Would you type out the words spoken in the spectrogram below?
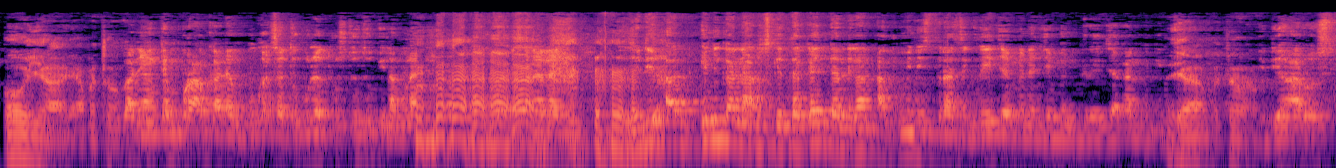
Oh iya, ya betul. Bukan yang temporal kadang buka satu bulan terus tutup hilang lagi. Jadi ad- ini kan harus kita kaitkan dengan administrasi gereja, manajemen gereja kan begitu. Ya betul. Jadi harus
